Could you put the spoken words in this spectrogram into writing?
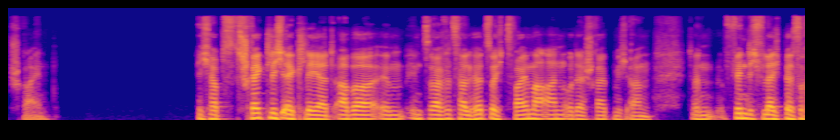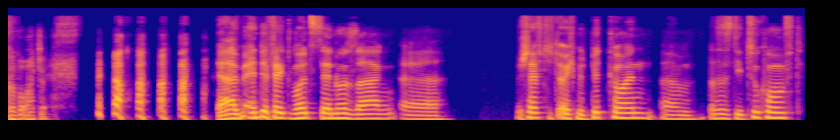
schreien. Ich habe es schrecklich erklärt, aber ähm, im Zweifelsfall hört es euch zweimal an oder schreibt mich an. Dann finde ich vielleicht bessere Worte. Ja, im Endeffekt wolltest du ja nur sagen, äh, beschäftigt euch mit Bitcoin. Ähm, das ist die Zukunft.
